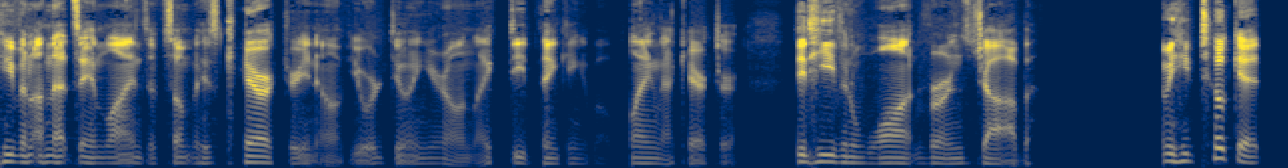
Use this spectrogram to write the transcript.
even on that same lines, if some of his character, you know, if you were doing your own like deep thinking about playing that character, did he even want Vern's job? I mean, he took it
